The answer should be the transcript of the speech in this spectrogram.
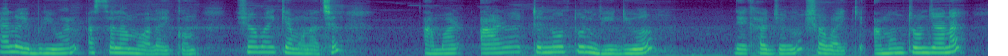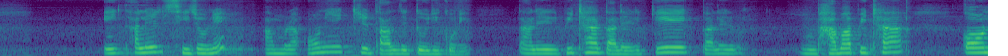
হ্যালো এভরিওয়ান, আসসালামু আলাইকুম। সবাই কেমন আছেন? আমার আরও একটা নতুন ভিডিও দেখার জন্য সবাইকে আমন্ত্রণ জানাই। এই তালের সিজনে আমরা অনেক কিছু তাল দিয়ে তৈরি করি। তালের পিঠা, তালের কেক, তালের ভাবা পিঠা, কর্ন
